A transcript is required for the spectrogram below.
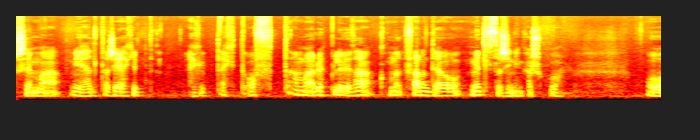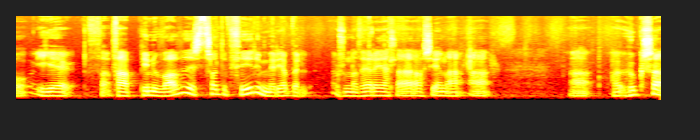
sem að ég held að sé ekkit, ekkit, ekkit oft að maður upplifi það komið farandi á myndlistasýningar sko og ég, það, það pínu vafðist svolítið fyrir mér jafnvel svona þegar ég ætlaði að síðan að að hugsa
